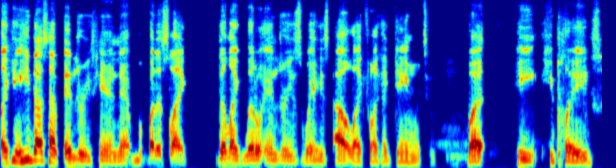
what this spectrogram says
Like he he does have injuries here and there, but it's like they're like little injuries where he's out like for like a game or two. But he he plays.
